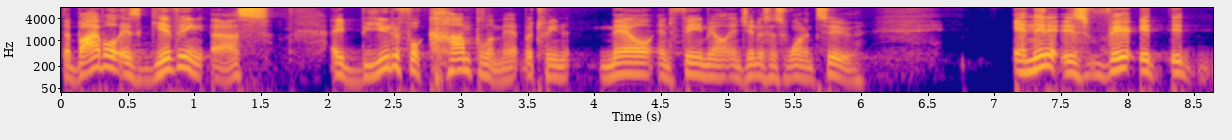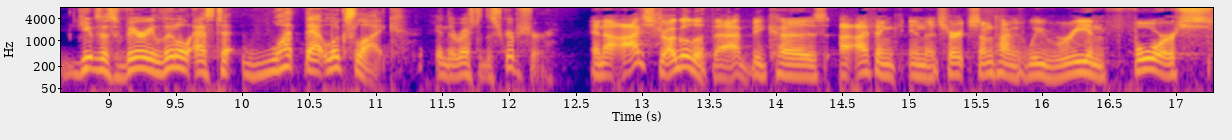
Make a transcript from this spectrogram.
The Bible is giving us a beautiful complement between male and female in Genesis 1 and 2. And then it, is ve- it, it gives us very little as to what that looks like in the rest of the scripture. And I've struggled with that because I think in the church sometimes we reinforce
